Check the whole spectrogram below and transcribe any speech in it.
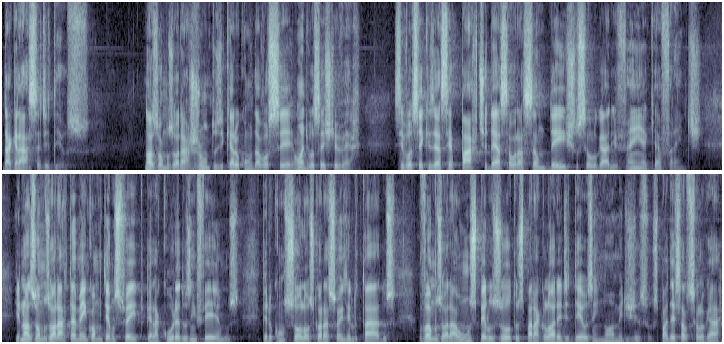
da graça de Deus. Nós vamos orar juntos e quero convidar você, onde você estiver, se você quiser ser parte dessa oração, deixe o seu lugar e venha aqui à frente. E nós vamos orar também, como temos feito, pela cura dos enfermos, pelo consolo aos corações enlutados. Vamos orar uns pelos outros para a glória de Deus em nome de Jesus. Pode deixar o seu lugar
